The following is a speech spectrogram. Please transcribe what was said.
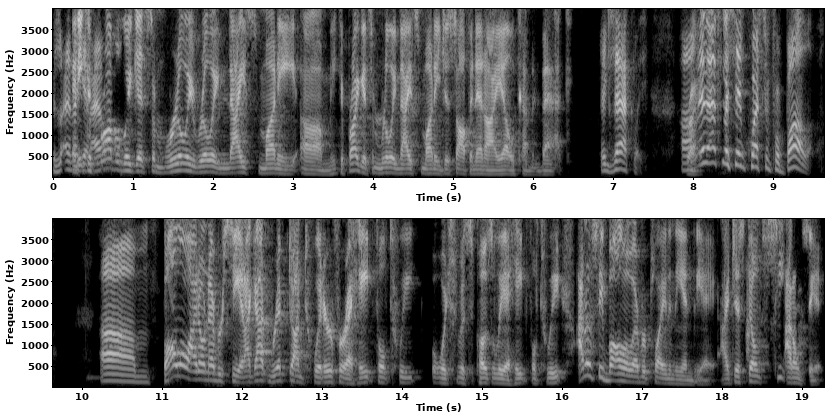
Because And he could probably get some really, really nice money. Um, he could probably get some really nice money just off an NIL coming back. exactly. Um, Right. And that's my same question for Ballo. Um, Ballo, I don't ever see it. I got ripped on Twitter for a hateful tweet, which was supposedly a hateful tweet. I don't see Ballo ever playing in the NBA. I just don't see. I don't see it.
